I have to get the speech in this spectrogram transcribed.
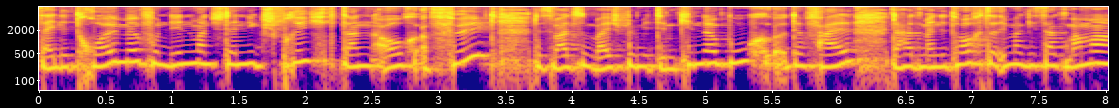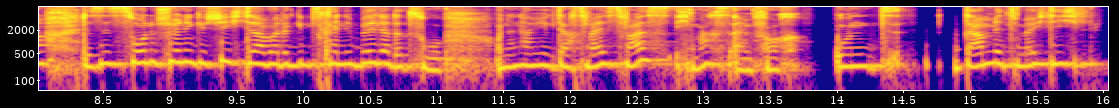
seine Träume, von denen man ständig spricht, dann auch erfüllt. Das war zum Beispiel mit dem Kinderbuch äh, der Fall. Da hat meine Tochter immer gesagt, Mama, das ist so eine schöne Geschichte, aber da gibt es keine Bilder dazu. Und dann habe ich gedacht, weißt was, ich mache es einfach einfach. Und damit möchte ich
